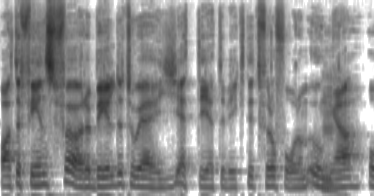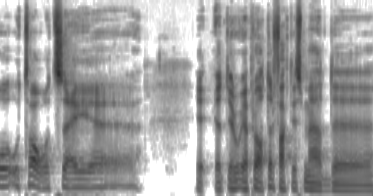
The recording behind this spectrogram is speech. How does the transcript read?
Och att det finns förebilder tror jag är jätte, jätteviktigt för att få de unga Mm. att att ta åt sig. eh, Jag, jag, jag pratade faktiskt med, eh,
